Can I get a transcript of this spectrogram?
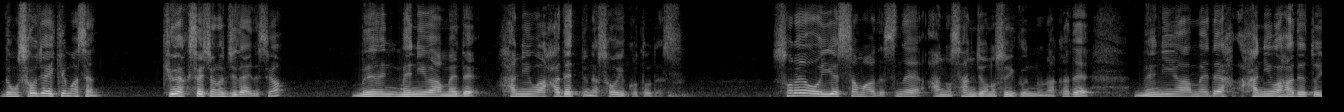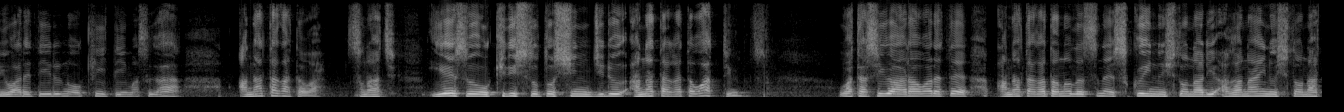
でもそうじゃいけません。旧約聖書の時代ですよ。目には目で。歯には歯でっていうのはそういうことです。それをイエス様はですねあの三条の水軍の中で目に雨で歯には歯でと言われているのを聞いていますがあなた方はすなわちイエスをキリストと信じるあなた方はっていうんです。私が現れてあなた方のですね救い主となり贖い主となっ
